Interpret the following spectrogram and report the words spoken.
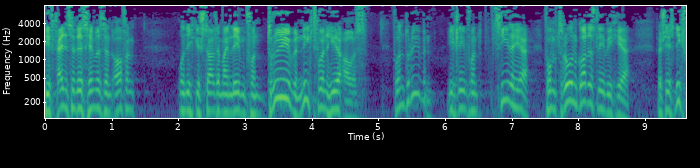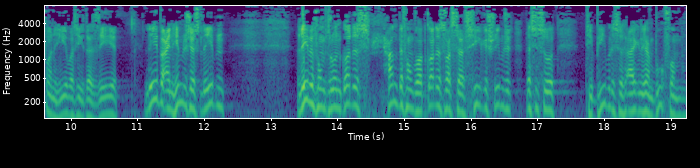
die Fenster des Himmels sind offen und ich gestalte mein Leben von drüben, nicht von hier aus. Von drüben. Ich lebe von Ziel her, vom Thron Gottes lebe ich her. Verstehst nicht von hier, was ich da sehe. Lebe ein himmlisches Leben. Lebe vom Thron Gottes, handle vom Wort Gottes, was da hier geschrieben steht. Das ist so, die Bibel ist eigentlich ein Buch vom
